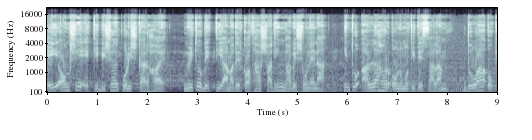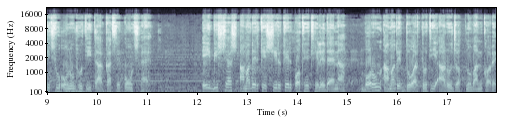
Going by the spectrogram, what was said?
এই অংশে একটি বিষয় পরিষ্কার হয়, মৃত ব্যক্তি আমাদের কথা স্বাধীনভাবে শোনে না, কিন্তু আল্লাহর অনুমতিতে সালাম, দোয়া ও কিছু অনুভূতি তার কাছে পৌঁছায়। এই বিশ্বাস আমাদেরকে শিরকের পথে ঠেলে দেয় না, বরং আমাদের দোয়ার প্রতি আরও যত্নবান করে।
